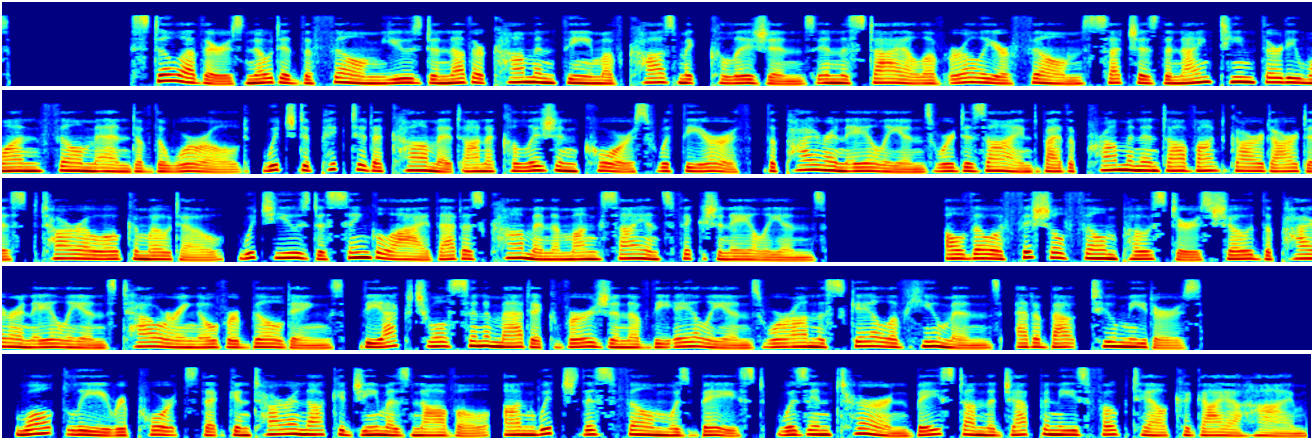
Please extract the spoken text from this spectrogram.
Still others noted the film used another common theme of cosmic collisions in the style of earlier films such as the 1931 film End of the World, which depicted a comet on a collision course with the Earth. The Piran aliens were designed by the prominent avant-garde artist Taro Okamoto, which used a single eye that is common among science fiction aliens. Although official film posters showed the Piran aliens towering over buildings, the actual cinematic version of the aliens were on the scale of humans, at about 2 meters. Walt Lee reports that Gentaro Nakajima's novel, on which this film was based, was in turn based on the Japanese folktale Kaguya Hime.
